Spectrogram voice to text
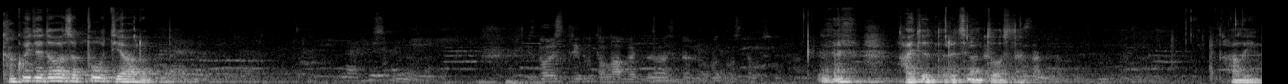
Kako ide dova za put, Jaro? Izgovori se tri puta Allah, hajde da vas kažem, ostalo su. Hajde, reci nam to ostalo. Ne znam. Halim.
